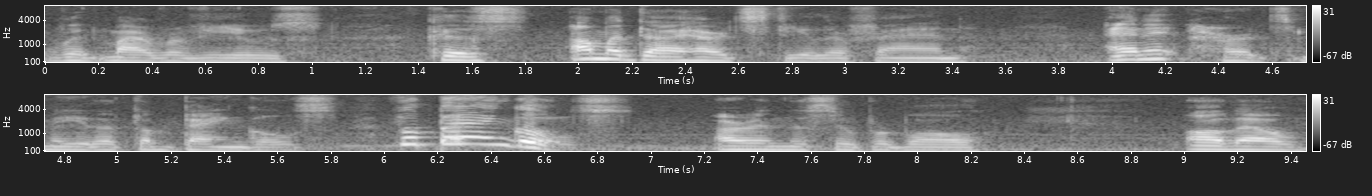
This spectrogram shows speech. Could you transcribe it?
with my reviews because I'm a diehard Steeler fan and it hurts me that the Bengals, the Bengals, are in the Super Bowl. Although,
